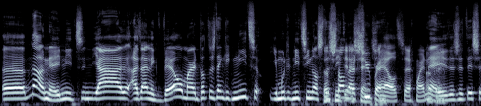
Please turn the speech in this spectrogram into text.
Eh, nou, nee, niet. Ja, uiteindelijk wel, maar dat is denk ik niet. Je moet het niet zien als Dat de standaard superheld, zeg maar. Nee, dus het is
